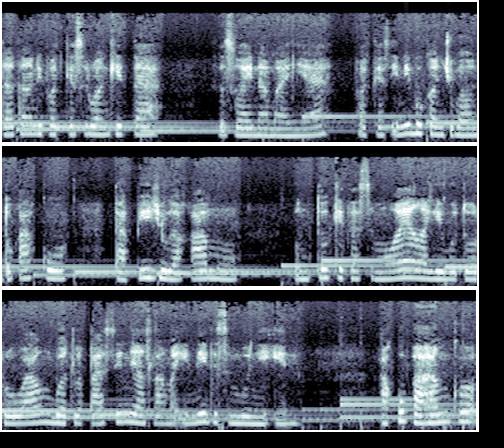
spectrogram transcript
datang di podcast ruang kita. Sesuai namanya, podcast ini bukan cuma untuk aku, tapi juga kamu. Untuk kita semua yang lagi butuh ruang buat lepasin yang selama ini disembunyiin. Aku paham kok,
